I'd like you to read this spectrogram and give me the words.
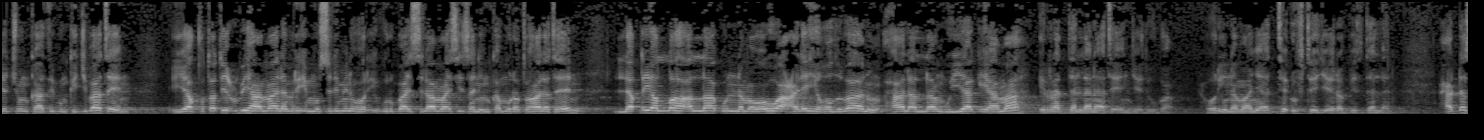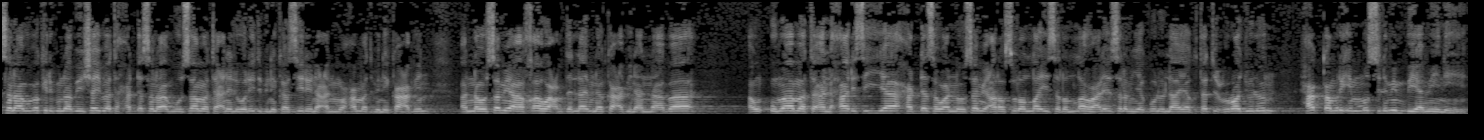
جتشون كاذب كجباتين يقتطع بها مال امرئ مسلم هو قربا إسلام إسيسا كمرة هالتين لقي الله الله كنما وهو عليه غضبان حال الله وياك ياما إرد دلنات إن جدوبا. هورينا ما نيات رفتي ربي تدلن حدثنا أبو بكر بن أبي شيبة حدثنا أبو أسامة عن الوليد بن كثير عن محمد بن كعب أنه سمع أخاه عبد الله بن كعب أن أباه أو أمامة الحارسية حدثه أنه سمع رسول الله صلى الله عليه وسلم يقول لا يقتطع رجل حق امرئ مسلم بيمينه.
